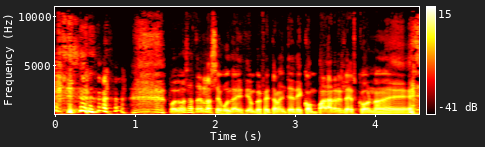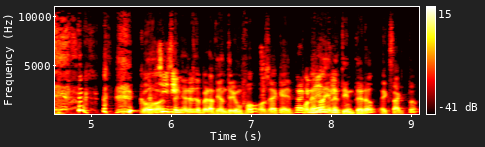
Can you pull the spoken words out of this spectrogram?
Podemos hacer la segunda edición perfectamente de compara wrestlers con, eh, con Sí, sí. señores de Operación Triunfo. O sea que Pero ponedlo ahí en el tintero, exacto.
